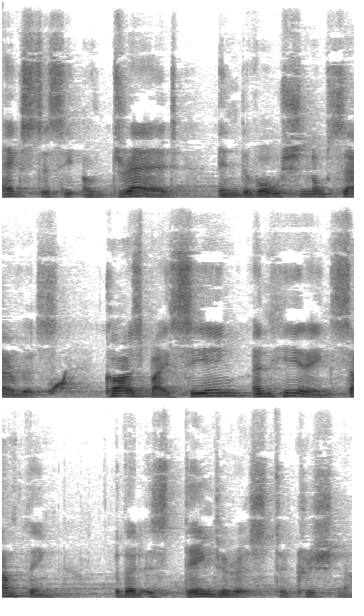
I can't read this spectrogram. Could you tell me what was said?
ecstasy of dread in devotional service, caused by seeing and hearing something that is dangerous to Krishna.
